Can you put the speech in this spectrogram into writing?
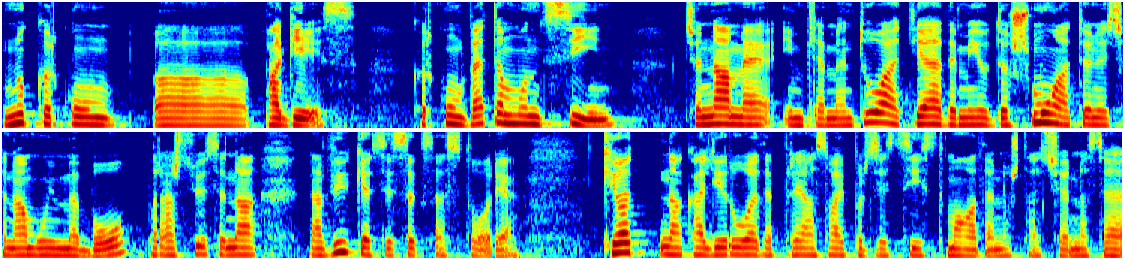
nuk kërkum uh, pagesë, kërkum vetëm mundësinë që na me implementu atje edhe me ju dëshmu atyne që na mujmë me bo, për arsye se na, na vyke si success story. Kjo na ka liru edhe prej asaj përgjegjësisë të madhe, ndoshta që nëse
